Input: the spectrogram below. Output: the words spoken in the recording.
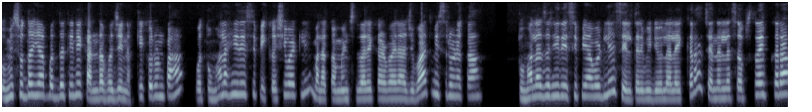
तुम्ही सुद्धा या पद्धतीने कांदा भजे नक्की करून पहा व तुम्हाला ही रेसिपी कशी वाटली मला कमेंट्सद्वारे कळवायला अजिबात विसरू नका. तुम्हाला जर ही रेसिपी आवडली असेल तर व्हिडिओला लाईक करा चॅनलला सबस्क्राईब करा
